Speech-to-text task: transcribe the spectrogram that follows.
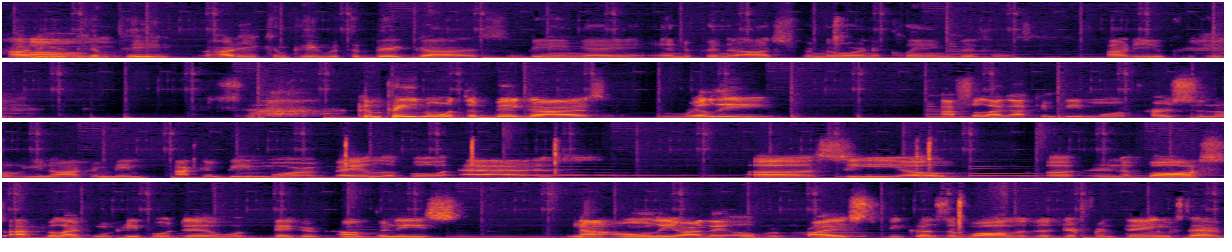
How do you um, compete? How do you compete with the big guys being a independent entrepreneur in a cleaning business? How do you compete? Competing with the big guys, really, I feel like I can be more personal. You know, I can be I can be more available as a CEO uh, and a boss. I feel like when people deal with bigger companies, not only are they overpriced because of all of the different things that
